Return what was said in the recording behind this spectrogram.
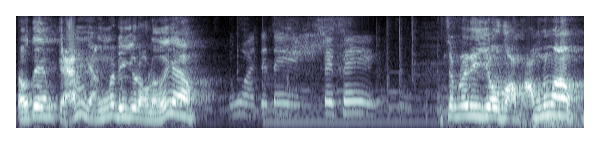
đầu tiên em cảm nhận nó đi vô đầu lưỡi thấy rồi TT PP xong nó đi vô vòm họng đúng không?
